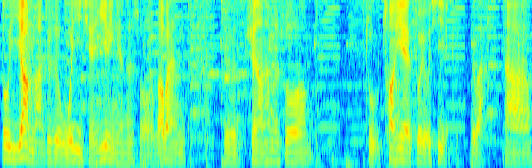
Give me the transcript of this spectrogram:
都一样嘛，就是我以前一零年的时候，老板就学长他们说做创业做游戏，对吧？那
